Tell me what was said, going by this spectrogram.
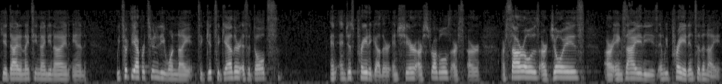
He had died in 1999, and we took the opportunity one night to get together as adults and, and just pray together and share our struggles, our, our, our sorrows, our joys, our anxieties, and we prayed into the night.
